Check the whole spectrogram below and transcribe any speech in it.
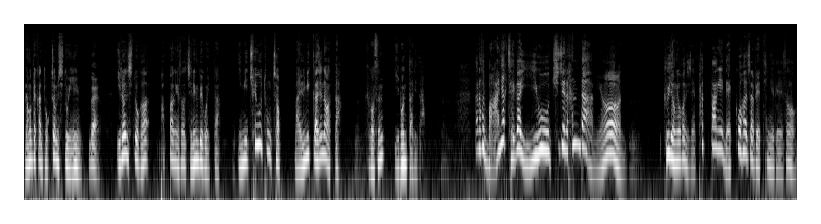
명백한 독점 시도인 네. 이런 시도가 팟빵에서 진행되고 있다. 이미 최후 통첩 말미까지 나왔다. 그것은 이번 달이다. 따라서 만약 제가 이후 취재를 한다면 그 영역은 이제 팟빵의 내꺼 하자 배팅에 대해서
